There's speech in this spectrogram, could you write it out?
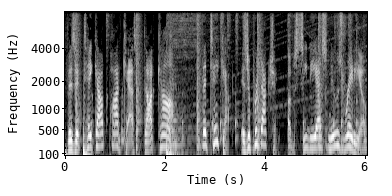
visit takeoutpodcast.com. The Takeout is a production of CBS News Radio.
